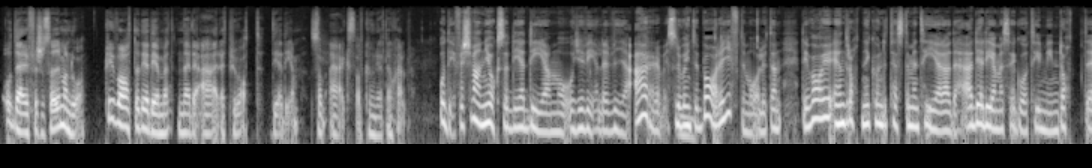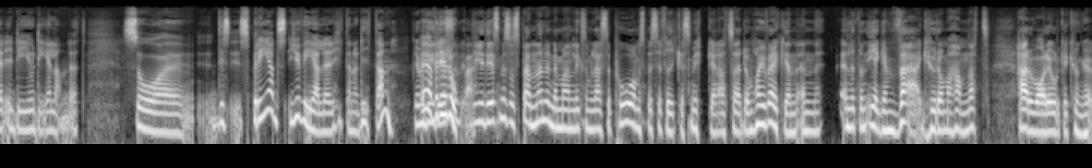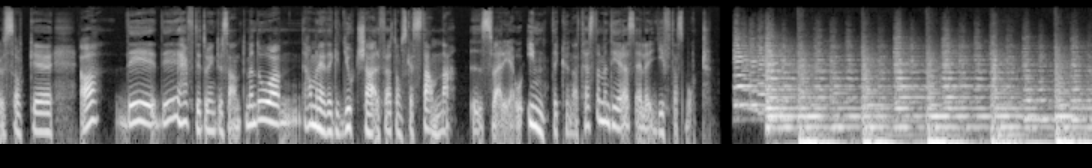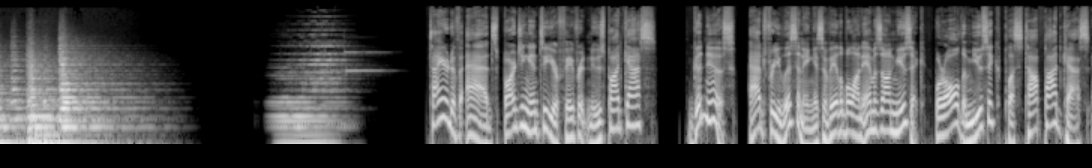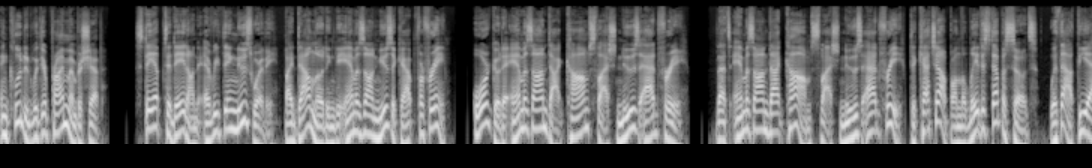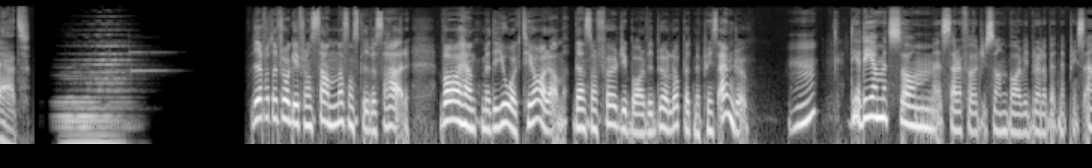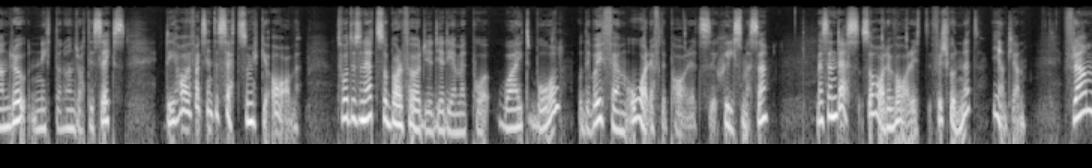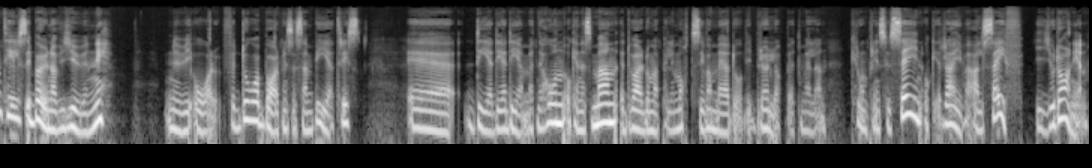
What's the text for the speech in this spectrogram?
Och därför så säger man då privata diademet när det är ett privat diadem som ägs av kungligheten själv. Och det försvann ju också diadem och, juveler via arv, så det var mm. inte bara giftermål utan det var ju en drottning kunde testamentera det här diademet ska gå till min dotter i det och det landet. Så eh, det spreds juveler hitan och ditan. Ja, över det Europa. Som, det är ju det som är så spännande när man liksom läser på om specifika smycken, att så här, de har ju verkligen en, en liten egen väg hur de har hamnat här och var i olika kungahus och eh, ja, det, det är häftigt och intressant, men då har man helt enkelt gjort så här för att de ska stanna i Sverige och inte kunna testamenteras eller giftas bort. Tired of ads barging into your favorite news podcasts? Good news. Ad-free listening is available on Amazon Music for all the music plus top podcasts included with your Prime membership. Stay up to date on everything newsworthy by downloading the Amazon Music app for free or go to amazon.com slash news ad free. That's amazon.com slash news ad free to catch up on the latest episodes without the ads. Vi har fått en fråga från Sanna som skriver så här. Vad har hänt med Dior-tiaran, den som Fergie bar vid bröllopet med prins Andrew? Mm. Diademet som Sarah Ferguson bar vid bröllopet med prins Andrew 1986, det har vi faktiskt inte sett så mycket av. 2001 så bar Fergie diademet på White Ball och det var ju fem år efter parets skilsmässa. Men sedan dess så har det varit försvunnet egentligen. Fram tills i början av juni nu i år, för då bar prinsessan Beatrice eh, det diademet när hon och hennes man Eduardo Mapellimozzi var med då vid bröllopet mellan kronprins Hussein och Raiva al-Saif i Jordanien.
